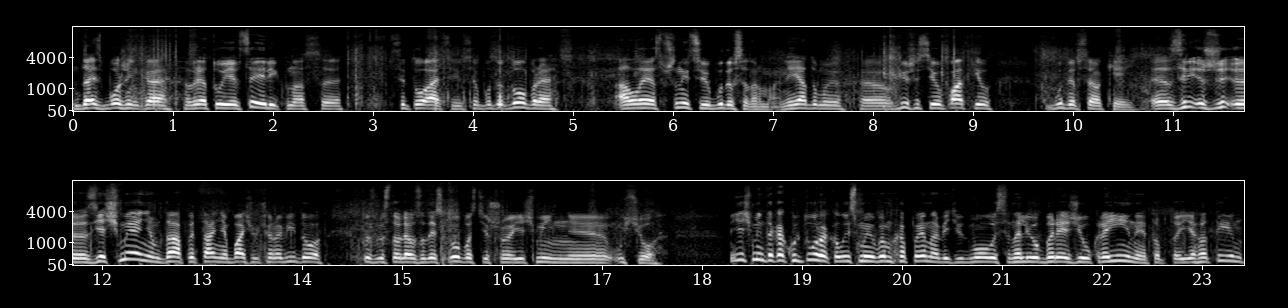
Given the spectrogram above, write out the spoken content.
Дасть Боженька врятує в цей рік у нас е, ситуацію, все буде добре, але з пшеницею буде все нормально. Я думаю, е, в більшості випадків буде все окей. Е, З, е, з ячменем, да, питання бачив вчора відео, хтось виставляв з Одеської області, що ячмінь усьо. Ячмінь така культура, колись ми в МХП навіть відмовилися на лівобережжі України, тобто Яготин,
